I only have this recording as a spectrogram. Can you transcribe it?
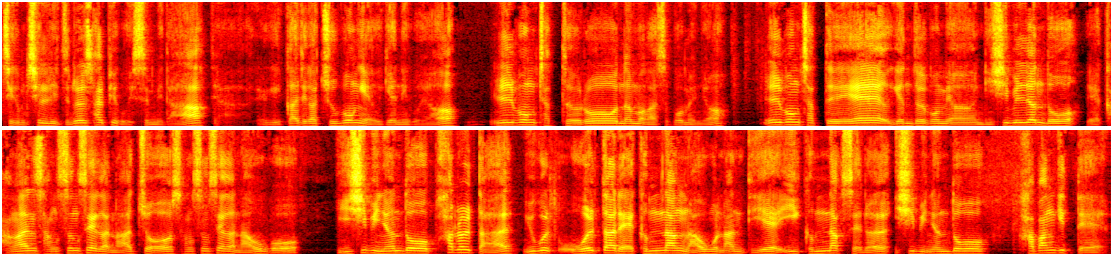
지금 칠리즈를 살피고 있습니다. 자, 여기까지가 주봉의 의견이고요. 일봉 차트로 넘어가서 보면요. 일봉 차트의 의견들 보면 21년도 예, 강한 상승세가 나왔죠. 상승세가 나오고 22년도 8월달, 6월, 5월달에 급락 나오고 난 뒤에 이 급락세를 22년도 하반기 때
